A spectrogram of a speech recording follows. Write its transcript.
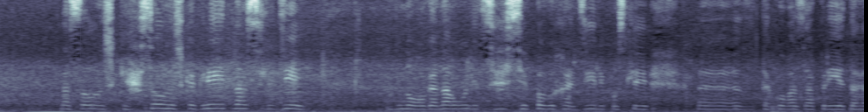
на солнышке. Солнышко греет нас, людей много на улице. Все повыходили после э, такого запрета.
